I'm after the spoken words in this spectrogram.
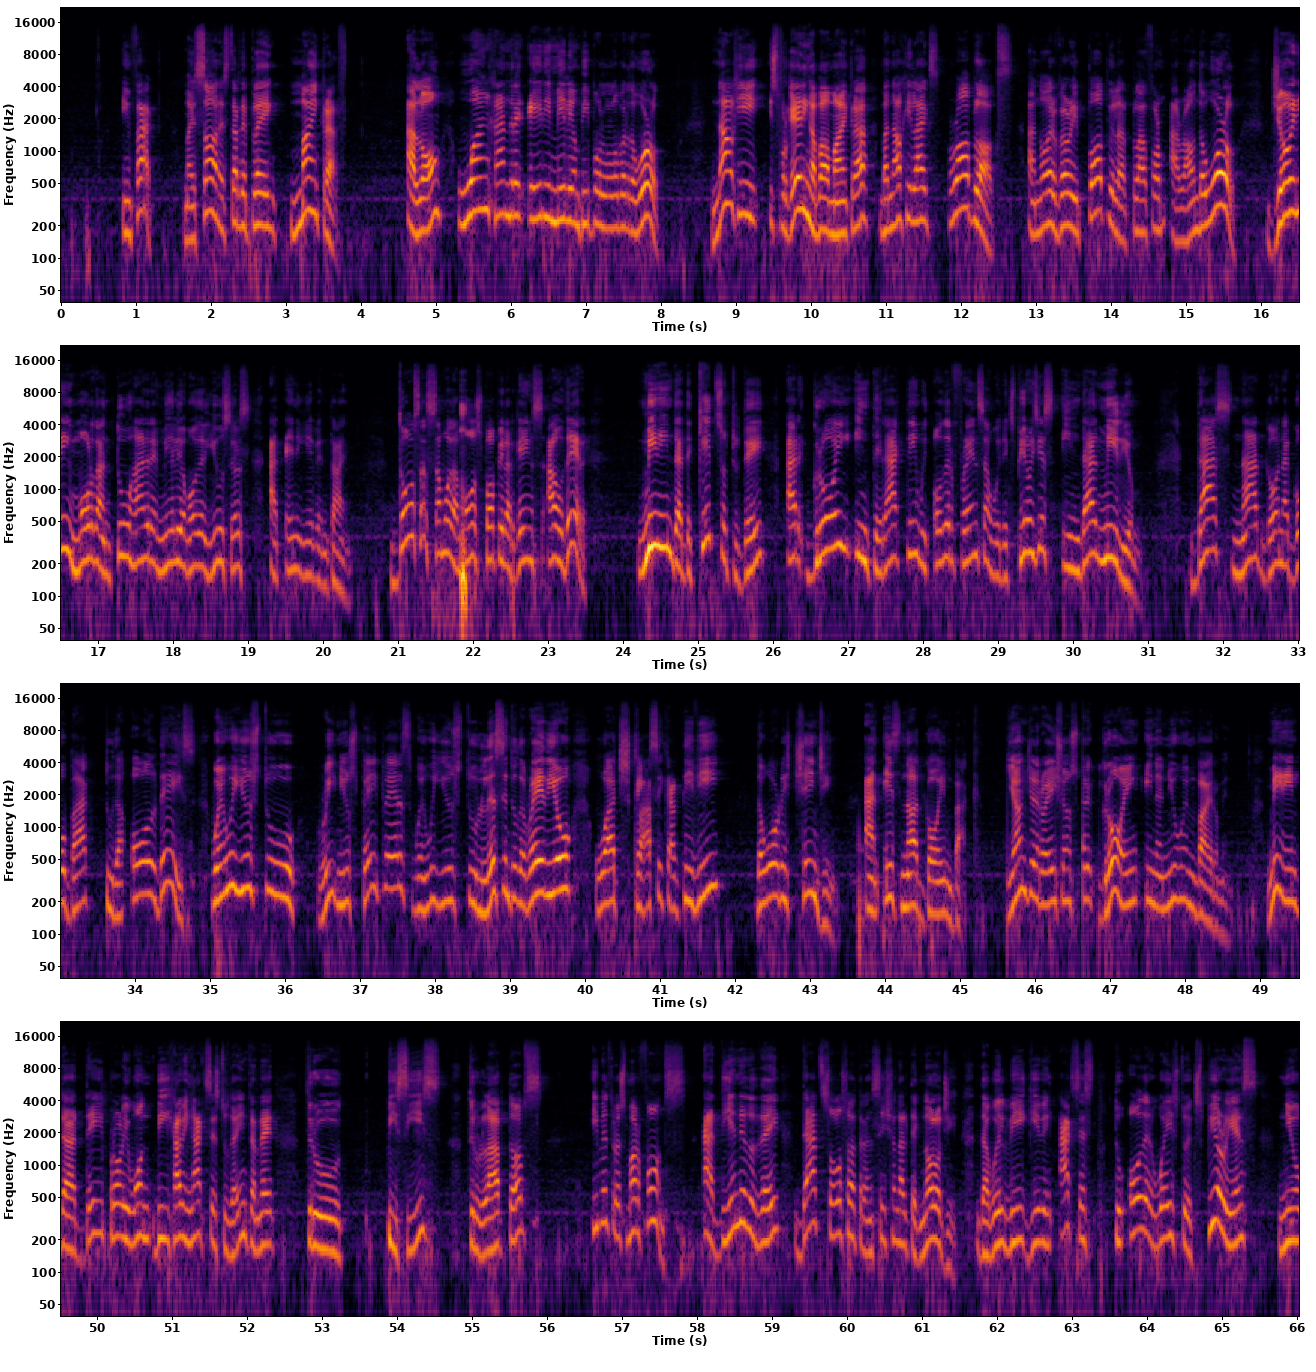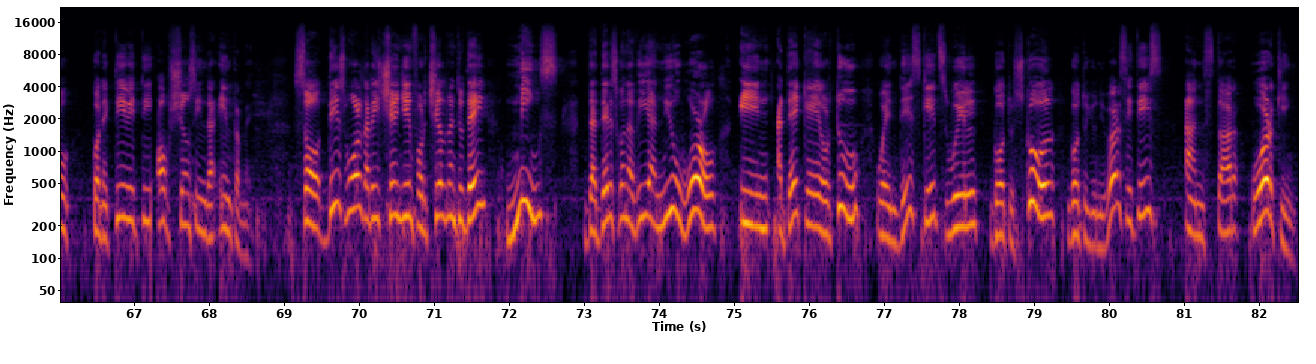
In fact, my son started playing Minecraft along 180 million people all over the world. Now he is forgetting about Minecraft, but now he likes Roblox, another very popular platform around the world, joining more than 200 million other users at any given time. Those are some of the most popular games out there, meaning that the kids of today are growing, interacting with other friends and with experiences in that medium. That's not gonna go back to the old days when we used to read newspapers, when we used to listen to the radio, watch classical TV, the world is changing and it's not going back. Young generations are growing in a new environment, meaning that they probably won't be having access to the internet through PCs, through laptops, even through smartphones. At the end of the day, that's also a transitional technology that will be giving access to other ways to experience new connectivity options in the internet. So this world that is changing for children today means that there is going to be a new world in a decade or two when these kids will go to school, go to universities, and start working.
